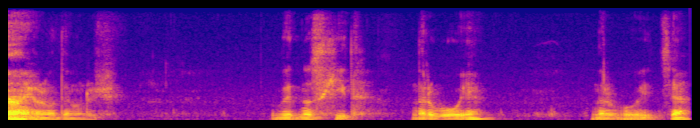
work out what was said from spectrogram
Ігор Володимирович, видно, схід нервує, нервується.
